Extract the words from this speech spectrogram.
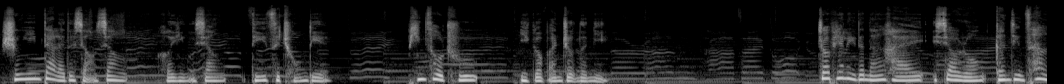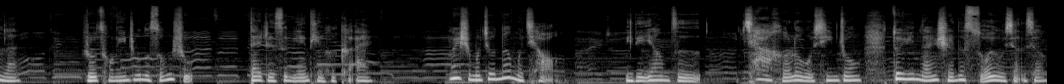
声音带来的想象和影像第一次重叠，拼凑出一个完整的你。照片里的男孩笑容干净灿烂，如丛林中的松鼠，带着丝腼腆和可爱。为什么就那么巧，你的样子恰合了我心中对于男神的所有想象。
